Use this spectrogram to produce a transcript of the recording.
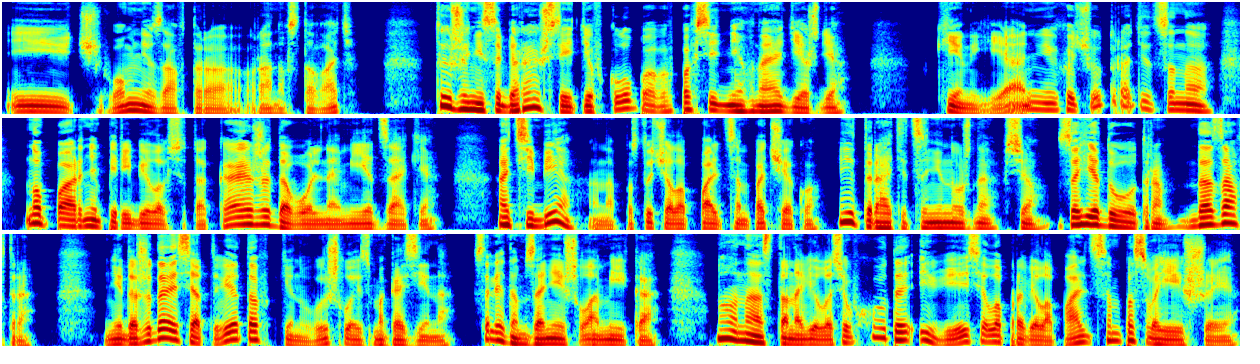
И чего мне завтра рано вставать? Ты же не собираешься идти в клуб в повседневной одежде. Кин, я не хочу тратиться на... Но парня перебила все такая же довольная Миядзаки. А тебе, она постучала пальцем по чеку, и тратиться не нужно. Все, заеду утром. До завтра. Не дожидаясь ответов, Кин вышла из магазина. Следом за ней шла Мика. Но она остановилась у входа и весело провела пальцем по своей шее.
